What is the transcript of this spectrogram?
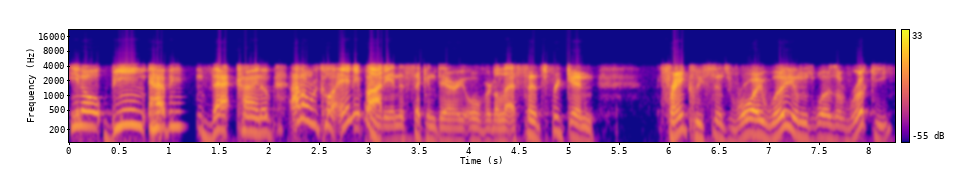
you know, being having that kind of I don't recall anybody in the secondary over the last since freaking frankly, since Roy Williams was a rookie,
